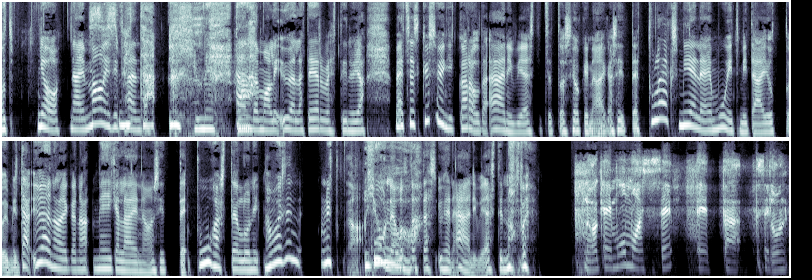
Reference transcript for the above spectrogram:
Mutta joo, näin mä olin sitten häntä, ihmettä? häntä mä olin yöllä tervehtinyt. Ja mä itse asiassa kysyinkin Karolta ääniviestitse tuossa jokin aika sitten, että tuleeko mieleen muit mitään juttuja, mitä yön aikana meikäläinen on sitten puuhastellut, niin mä voisin nyt kuunnella tässä yhden ääniviestin nopeasti. No okei, muun muassa se, että silloin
